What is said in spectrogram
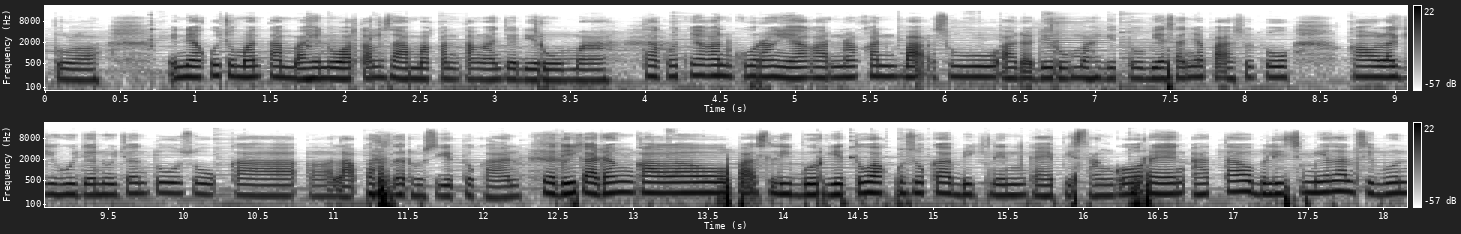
gitu loh. Ini aku cuman tambahin wortel sama kentang aja di rumah. Takutnya kan kurang ya karena kan Pak Su ada di rumah gitu. Biasanya Pak Su tuh kalau lagi hujan-hujan tuh suka uh, lapar terus gitu kan. Jadi kadang kalau pas libur gitu aku suka bikinin kayak pisang goreng atau beli cemilan sih Bun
